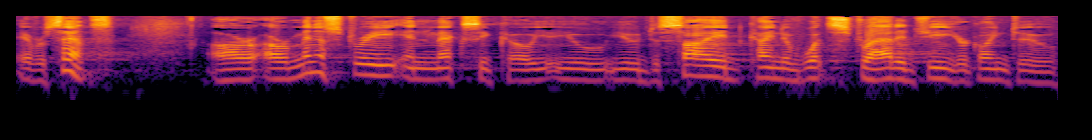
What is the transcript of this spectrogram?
ever since. Our, our ministry in Mexico, you, you decide kind of what strategy you're going to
